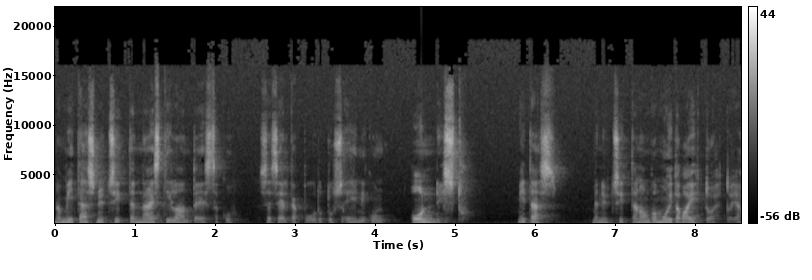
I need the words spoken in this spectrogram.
No mitäs nyt sitten näissä tilanteissa, kun se selkäpuudutus ei niin kuin onnistu? Mitäs me nyt sitten, onko muita vaihtoehtoja?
